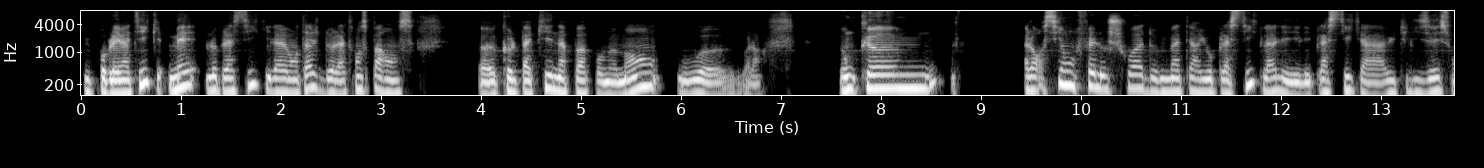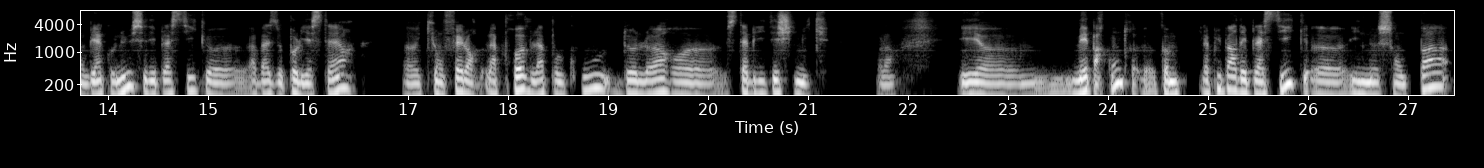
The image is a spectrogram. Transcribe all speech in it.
plus problématique, mais le plastique, il a l'avantage de la transparence. Euh, que le papier n'a pas pour le moment. Ou, euh, voilà. Donc, euh, alors, si on fait le choix de matériaux plastiques, là, les, plastiques à utiliser sont bien connus. C'est des plastiques à base de polyester qui ont fait la preuve, là, pour le coup, de leur stabilité chimique. Voilà. Et, mais par contre, comme la plupart des plastiques, ils ne sont pas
